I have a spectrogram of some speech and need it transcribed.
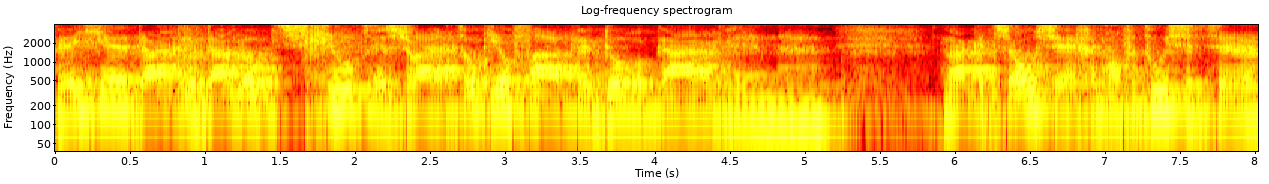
weet je, daar, daar loopt schild en zwaard ook heel vaak door elkaar. En eh, laat ik het zo zeggen, af en toe is het. eh,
